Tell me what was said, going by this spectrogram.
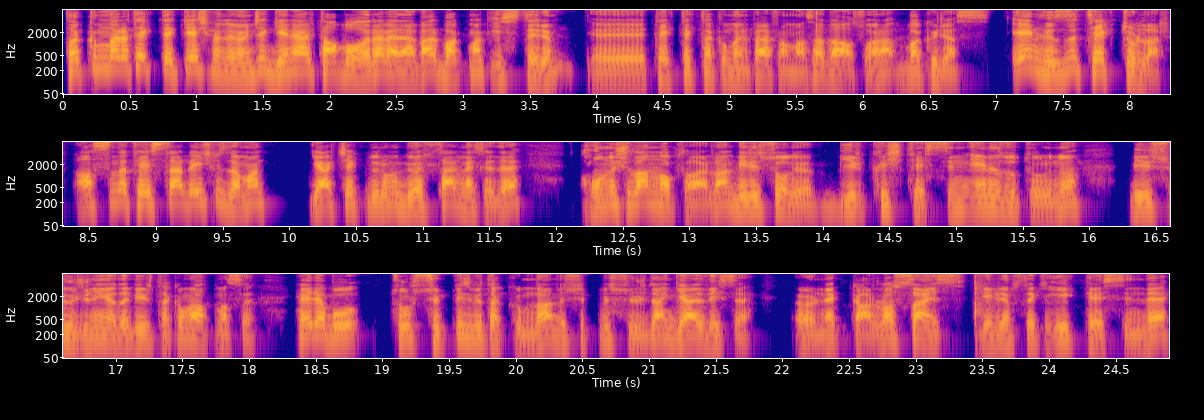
Takımlara tek tek geçmeden önce genel tablolara beraber bakmak isterim. Ee, tek tek takımların performansına daha sonra bakacağız. En hızlı tek turlar. Aslında testlerde hiçbir zaman gerçek durumu göstermese de konuşulan noktalardan birisi oluyor. Bir kış testinin en hızlı turunu bir sürücünün ya da bir takımın atması. Hele bu tur sürpriz bir takımdan ve sürpriz sürücüden geldiyse. Örnek Carlos Sainz. Williams'taki ilk testinde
